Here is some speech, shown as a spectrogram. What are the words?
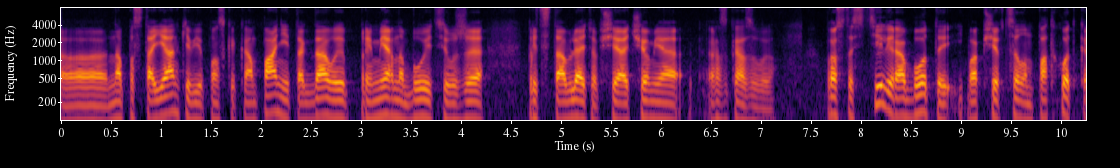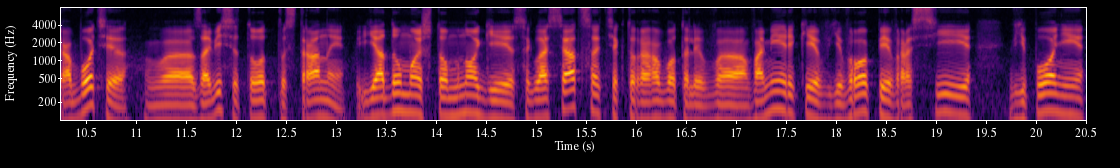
Э, на постоянке в японской компании, тогда вы примерно будете уже представлять вообще, о чем я рассказываю. Просто стиль работы и вообще в целом подход к работе зависит от страны. Я думаю, что многие согласятся, те, кто работали в, в Америке, в Европе, в России, в Японии,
